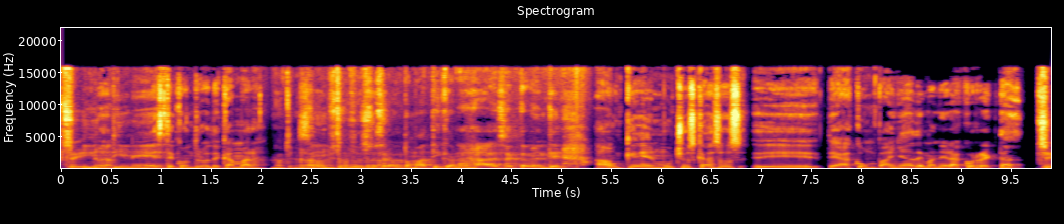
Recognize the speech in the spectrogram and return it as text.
Sí, y no ya. tiene este control de cámara. No tiene Sí, nada. pues debe ser automática, ¿no? Ajá, exactamente. Aunque en muchos casos eh, te acompaña de manera correcta, Sí.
